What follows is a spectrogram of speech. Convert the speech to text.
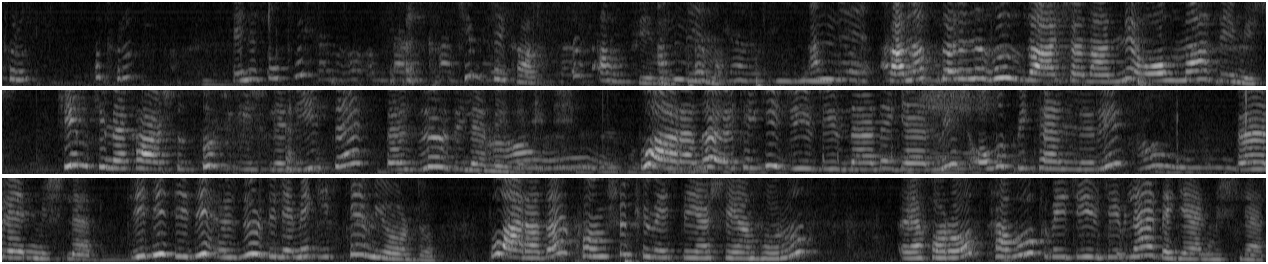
Oturun. Oturun. Enes otur. Kimse kalksın. Aferin. Tamam. Anne. Kanatlarını hızla açan anne olmaz demiş. Kim kime karşı suç işlediyse özür dilemeli. Bu arada öteki civcivler de gelmiş olup bitenleri öğrenmişler. Zidi zidi özür dilemek istemiyordu. Bu arada komşu kümeste yaşayan horoz, e, horoz, tavuk ve civcivler de gelmişler.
